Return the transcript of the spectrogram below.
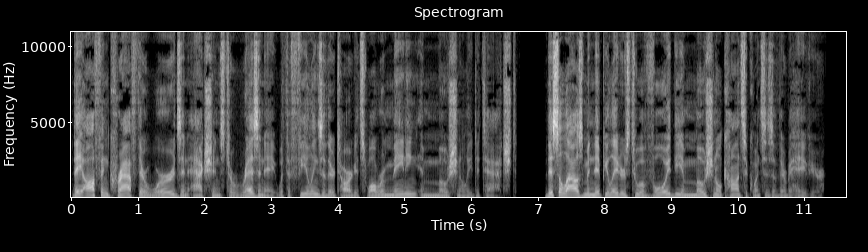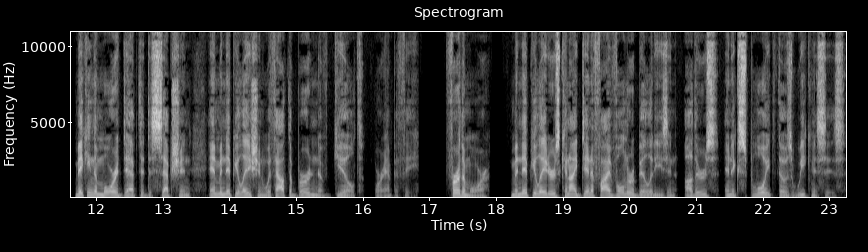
They often craft their words and actions to resonate with the feelings of their targets while remaining emotionally detached. This allows manipulators to avoid the emotional consequences of their behavior, making them more adept at deception and manipulation without the burden of guilt or empathy. Furthermore, Manipulators can identify vulnerabilities in others and exploit those weaknesses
